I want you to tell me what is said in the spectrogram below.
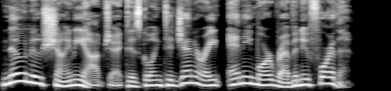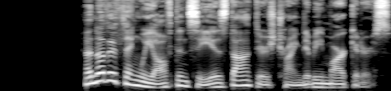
no new shiny object is going to generate any more revenue for them. Another thing we often see is doctors trying to be marketers.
